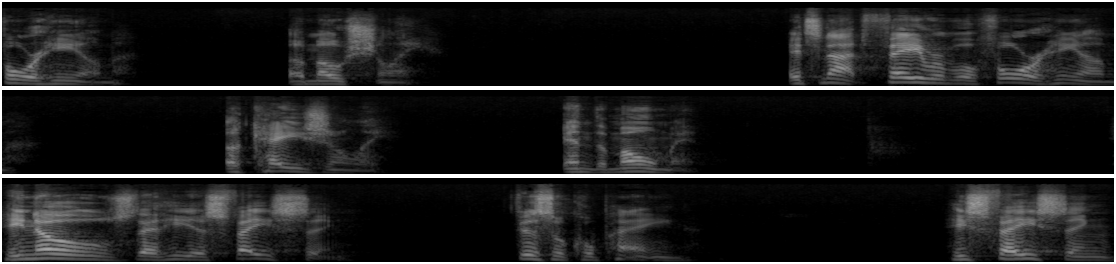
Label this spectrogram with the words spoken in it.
for him emotionally. It's not favorable for him occasionally in the moment. He knows that he is facing physical pain. He's facing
